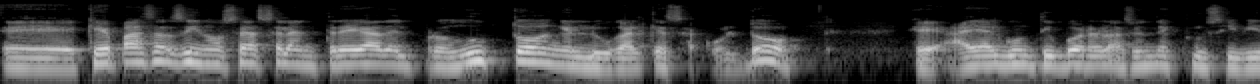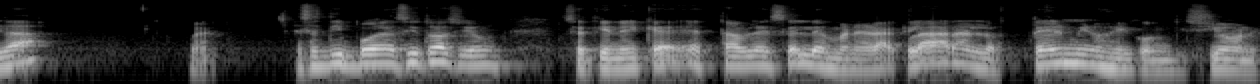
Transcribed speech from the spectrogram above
Eh, ¿Qué pasa si no se hace la entrega del producto en el lugar que se acordó? Eh, ¿Hay algún tipo de relación de exclusividad? Ese tipo de situación se tiene que establecer de manera clara en los términos y condiciones.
